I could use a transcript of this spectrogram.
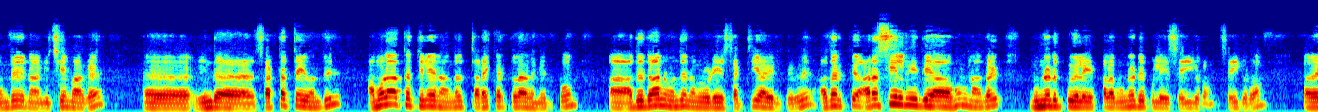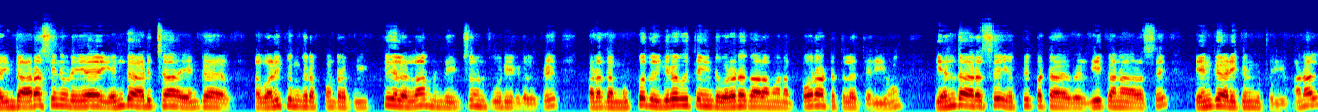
வந்து நான் நிச்சயமாக இந்த சட்டத்தை வந்து அமலாக்கத்திலே நாங்கள் தடைக்கற்களாக நிற்போம். அதுதான் வந்து நம்மளுடைய சக்தியா இருக்கிறது. அதற்கு அரசியல் ரீதியாகவும் நாங்கள் முன்னெடுப்புகளை பல முன்னெடுப்புகளை செய்கிறோம் செய்கிறோம். அஹ், இந்த அரசினுடைய எங்க அடிச்சா எங்க வலிக்குங்கிற போன்ற யுக்திகள் எல்லாம் இந்த இன்சூரன்ஸ் ஊழியர்களுக்கு கடந்த முப்பது இருபத்தி ஐந்து வருட காலமான போராட்டத்துல தெரியும். எந்த அரசு எப்படிப்பட்ட வீக்கான அரசு எங்க அடிக்கணும்னு தெரியும். ஆனால்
